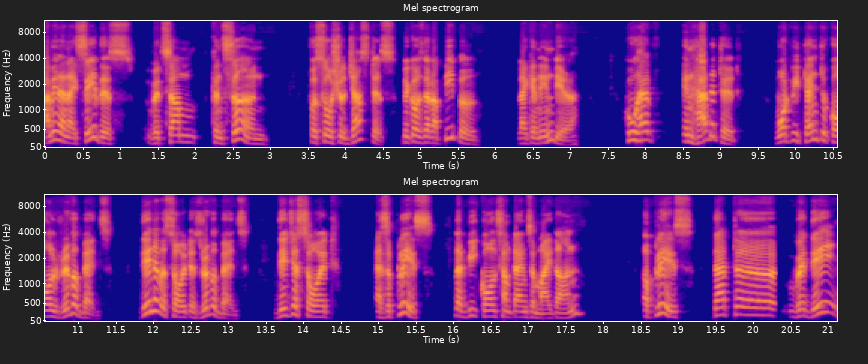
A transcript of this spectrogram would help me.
I mean, and I say this with some concern for social justice because there are people like in India who have inhabited what we tend to call riverbeds. They never saw it as riverbeds, they just saw it as a place that we call sometimes a Maidan, a place that uh, where they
